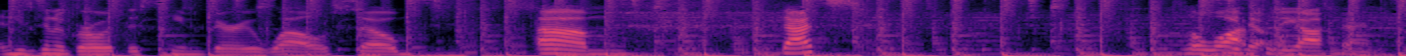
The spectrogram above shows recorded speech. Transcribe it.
and he's going to grow with this team very well. So, um, that's a lot you know, for the offense.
